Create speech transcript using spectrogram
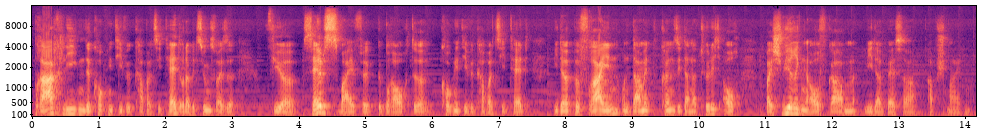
brachliegende kognitive Kapazität oder beziehungsweise für Selbstzweifel gebrauchte kognitive Kapazität wieder befreien. Und damit können Sie dann natürlich auch bei schwierigen Aufgaben wieder besser abschneiden.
